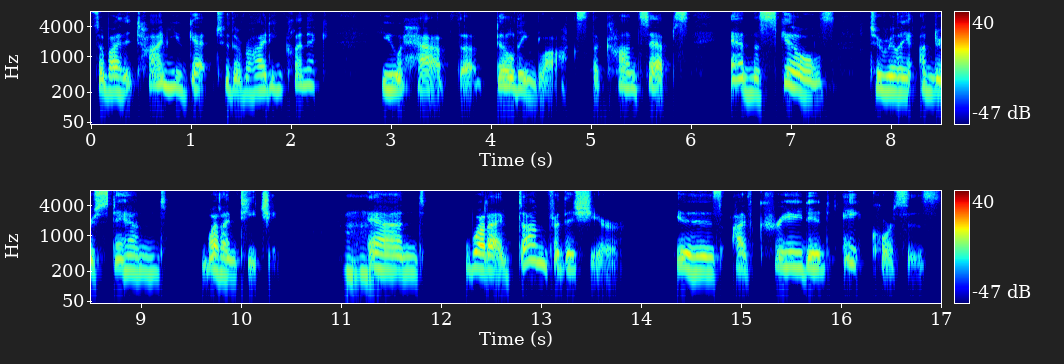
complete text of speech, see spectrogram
So by the time you get to the riding clinic, you have the building blocks, the concepts, and the skills to really understand what I'm teaching. Mm-hmm. And what I've done for this year is I've created eight courses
